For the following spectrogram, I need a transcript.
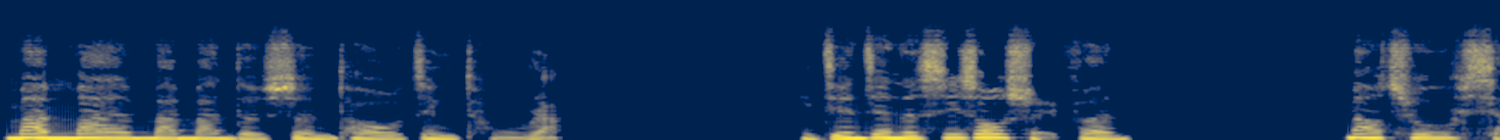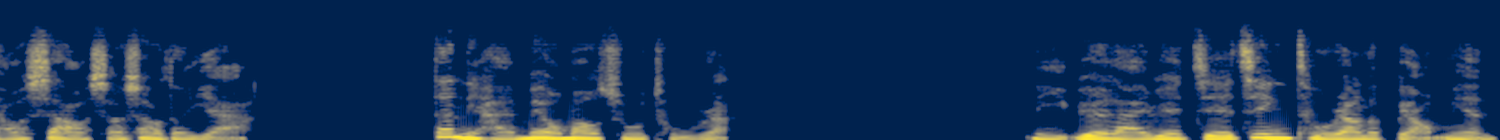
慢慢慢慢的渗透进土壤。你渐渐的吸收水分，冒出小小小小的芽，但你还没有冒出土壤。你越来越接近土壤的表面，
